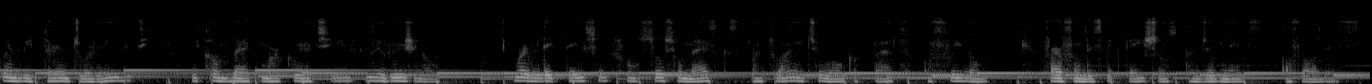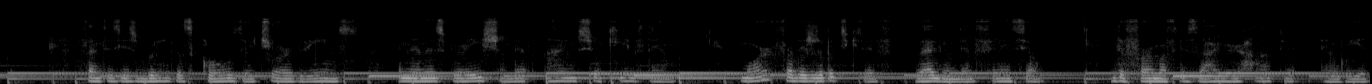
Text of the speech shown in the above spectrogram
when we turn to reality, we come back more creative and original, more detached from social masks and trying to walk a path of freedom, far from the expectations and judgments of others. Fantasies bring us closer to our dreams and an inspiration that aims to achieve them, more for the subjective value than financial, in the form of desire hotter than greed,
